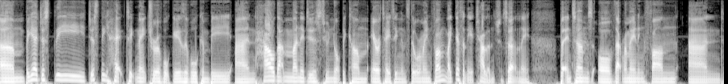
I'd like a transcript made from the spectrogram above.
Um, but yeah, just the just the hectic nature of what Gears of War can be, and how that manages to not become irritating and still remain fun. Like definitely a challenge, certainly, but in terms of that remaining fun and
